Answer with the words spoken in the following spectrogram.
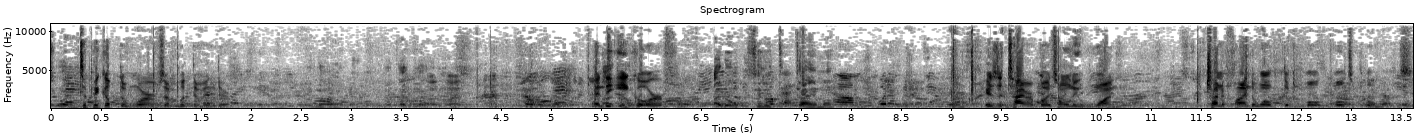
So, To pick up the worms and put them in there. no, And the eco earth. I don't see the timer. Here's a timer, but it's only one. Trying to find the one with the mul- multiple ones.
